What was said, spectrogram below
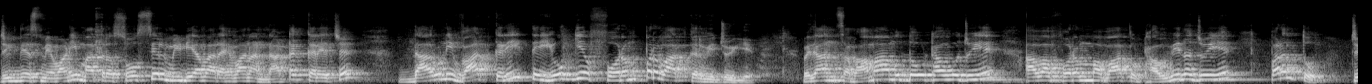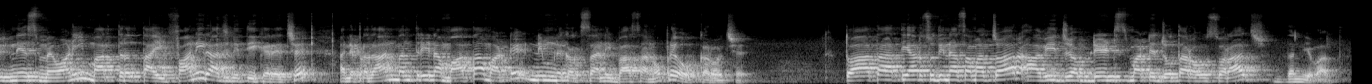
જિગ્નેશ મેવાણી માત્ર સોશિયલ મીડિયામાં રહેવાના નાટક કરે છે. દારૂની વાત કરી તે યોગ્ય ફોરમ પર વાત કરવી જોઈએ. વિધાનસભામાં આ મુદ્દો ઉઠાવવો જોઈએ. આવા ફોરમમાં વાત ઉઠાવવી ન જોઈએ. પરંતુ જિગ્નેશ મેવાણી માત્ર તાઇફાની રાજનીતિ કરે છે અને પ્રધાનમંત્રીના માતા માટે નિમ્ન કક્ષાની ભાષાનો પ્રયોગ કરો છે. તો આ હતા અત્યાર સુધીના સમાચાર. આવી જ અપડેટ્સ માટે જોતા રહો સ્વરાજ. ધન્યવાદ.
